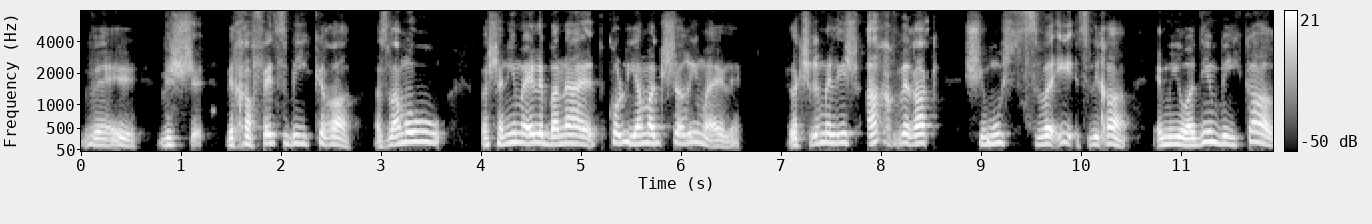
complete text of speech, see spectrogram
ו, וש, וחפץ בעיקרה. אז למה הוא בשנים האלה בנה את כל ים הגשרים האלה? לגשרים האלה יש אך ורק שימוש צבאי, סליחה, הם מיועדים בעיקר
